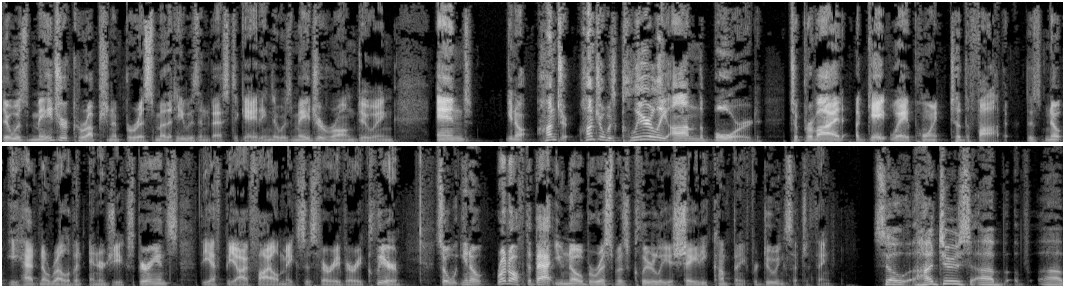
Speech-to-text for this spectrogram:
There was major corruption at Burisma that he was investigating. There was major wrongdoing. And, you know, Hunter Hunter was clearly on the board to provide a gateway point to the father. There's no he had no relevant energy experience. The FBI file makes this very, very clear. So, you know, right off the bat, you know Burisma is clearly a shady company for doing such a thing. So Hunter's uh, uh,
